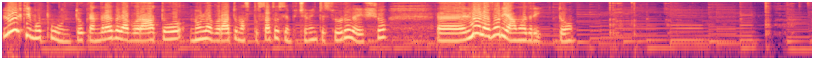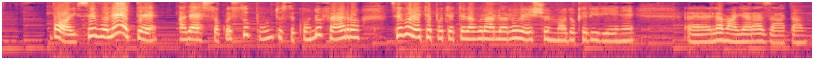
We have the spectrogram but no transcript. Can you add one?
L'ultimo punto che andrebbe lavorato, non lavorato ma spostato semplicemente sul rovescio, eh, lo lavoriamo dritto. Poi se volete adesso a questo punto secondo ferro se volete potete lavorarlo al rovescio in modo che vi viene eh, la maglia rasata.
